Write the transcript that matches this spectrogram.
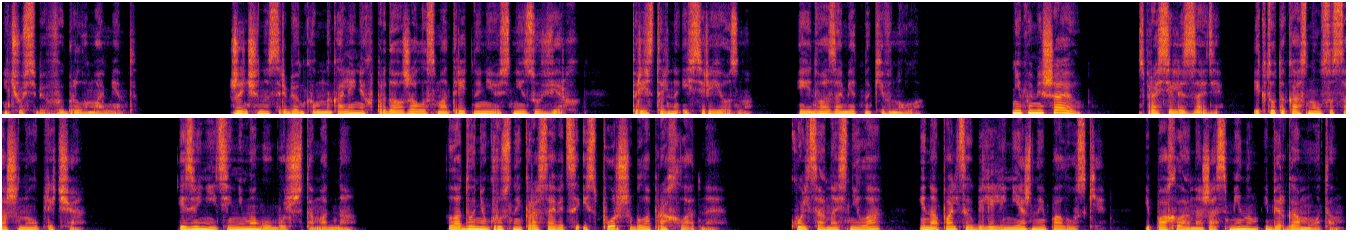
Ничего себе, выбрала момент. Женщина с ребенком на коленях продолжала смотреть на нее снизу вверх, пристально и серьезно, и едва заметно кивнула. «Не помешаю?» — спросили сзади, и кто-то коснулся Сашиного плеча. «Извините, не могу больше там одна». Ладонь у грустной красавицы из Порше была прохладная. Кольца она сняла, и на пальцах белели нежные полоски, и пахла она жасмином и бергамотом,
